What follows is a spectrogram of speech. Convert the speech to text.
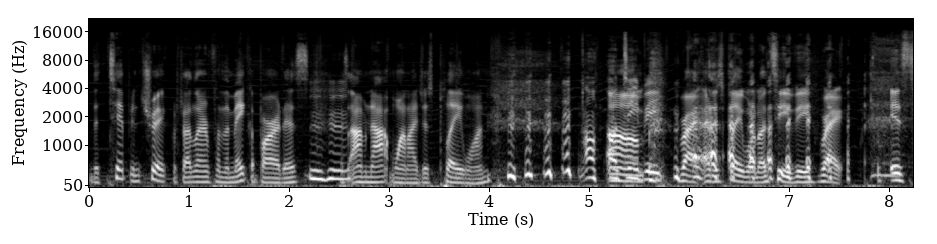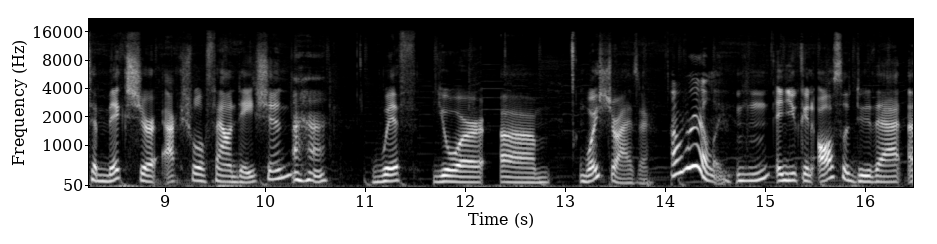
the tip and trick, which I learned from the makeup artist, 'cause I'm not one, I just play one. On, Um, TV. right, I just play one on TV. Right. Is to mix your actual foundation Uh huh. with your um moisturizer. Oh, really? hmm And you can also do that. Uh,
